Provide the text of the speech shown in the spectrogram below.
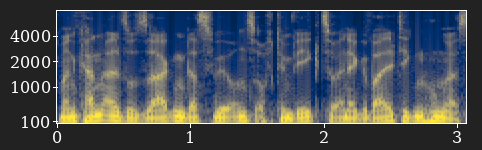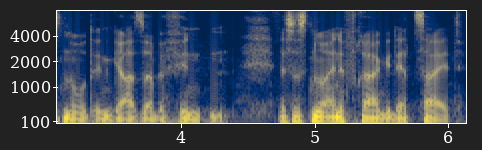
Man kann also sagen, dass wir uns auf dem Weg zu einer gewaltigen Hungersnot in Gaza befinden. Es ist nur eine Frage der Zeit.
